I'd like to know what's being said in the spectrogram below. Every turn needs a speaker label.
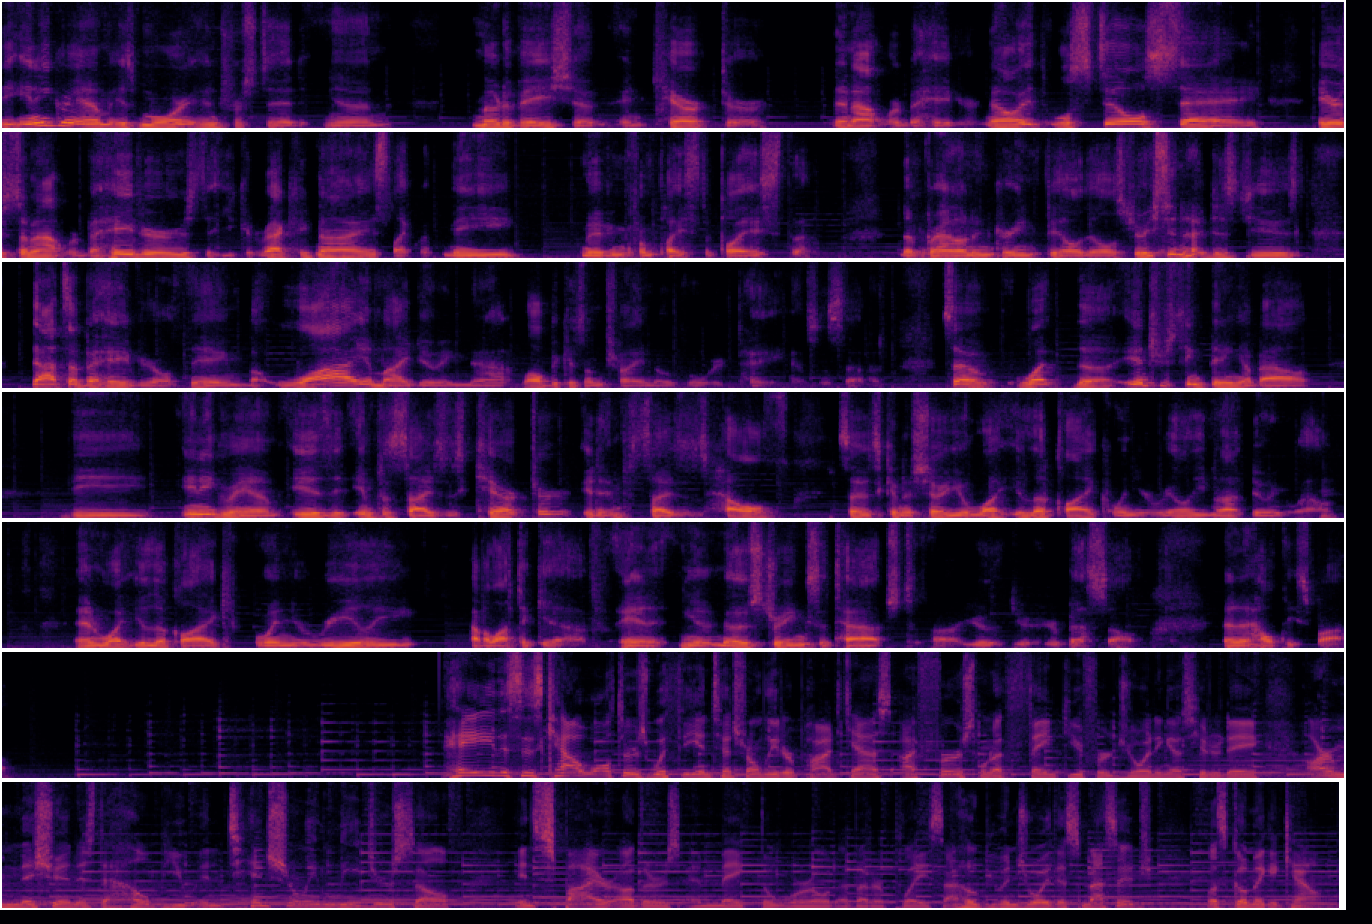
Speaker 1: The Enneagram is more interested in motivation and character than outward behavior. Now, it will still say, here's some outward behaviors that you could recognize, like with me moving from place to place, the, the brown and green field illustration I just used. That's a behavioral thing. But why am I doing that? Well, because I'm trying to avoid pain as a seven. So, what the interesting thing about the Enneagram is it emphasizes character, it emphasizes health, so it's going to show you what you look like when you're really not doing well hmm. and what you look like when you really have a lot to give and you know no strings attached uh, you're, you're your best self in a healthy spot
Speaker 2: Hey, this is Cal Walters with the Intentional Leader Podcast. I first want to thank you for joining us here today. Our mission is to help you intentionally lead yourself inspire others, and make the world a better place. I hope you enjoy this message. Let's go make it count.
